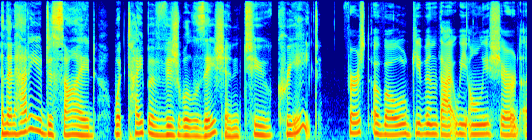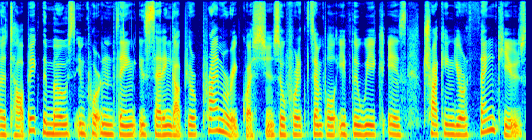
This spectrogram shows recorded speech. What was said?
And then how do you decide what type of visualization to create? First of all, given that we only shared a topic, the most important thing is setting up your primary question. So, for example, if the week is tracking your thank yous,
